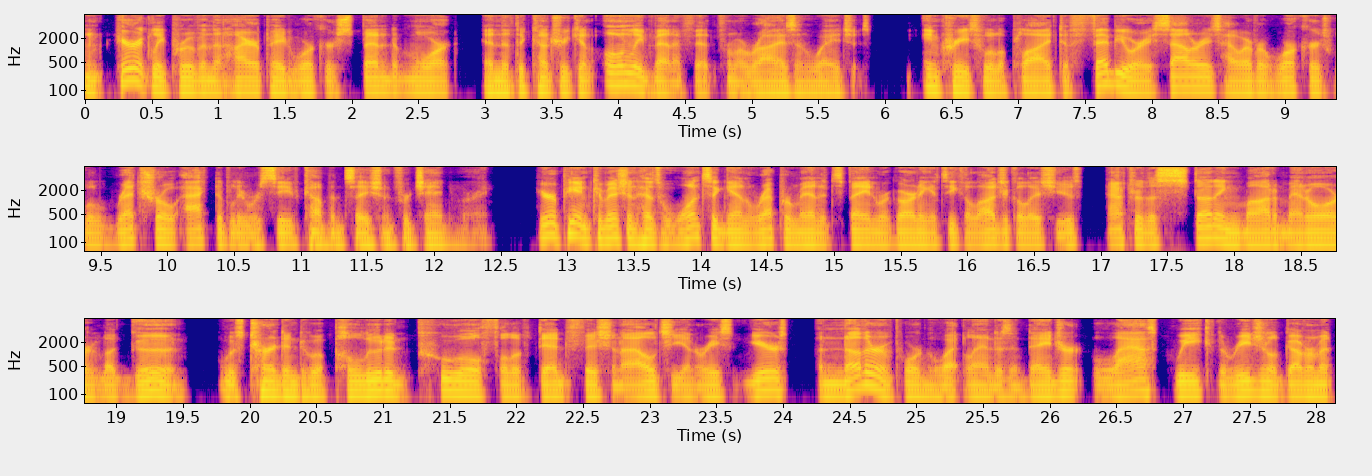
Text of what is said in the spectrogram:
empirically proven that higher paid workers spend more and that the country can only benefit from a rise in wages. Increase will apply to February salaries. However, workers will retroactively receive compensation for January. European Commission has once again reprimanded Spain regarding its ecological issues after the stunning Mar Menor lagoon was turned into a polluted pool full of dead fish and algae in recent years. Another important wetland is in danger. Last week, the regional government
